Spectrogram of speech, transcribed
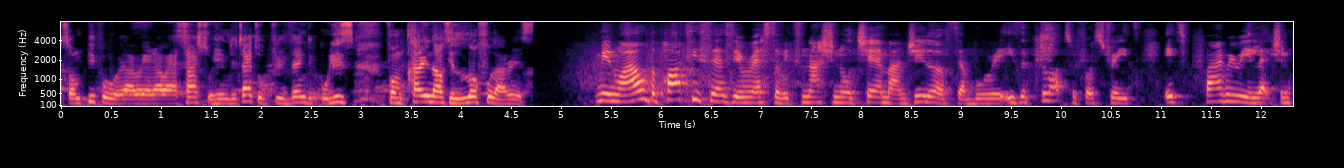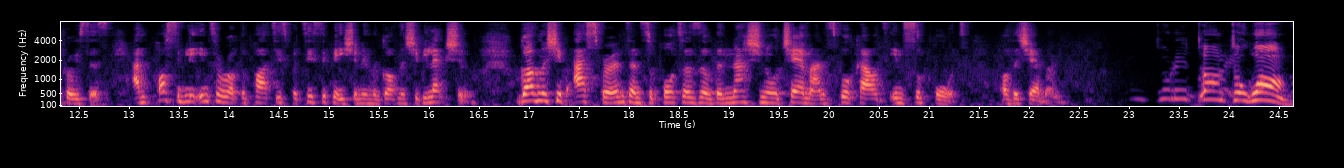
some people were, were attached to him. They tried to prevent the police from carrying out a lawful arrest. Meanwhile, the party says the arrest of its national chairman, Julius Abure, is a plot to frustrate its primary election process and possibly interrupt the party's participation in the governorship election. Governorship aspirants and supporters of the national chairman spoke out in support of the chairman. Injury done to one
